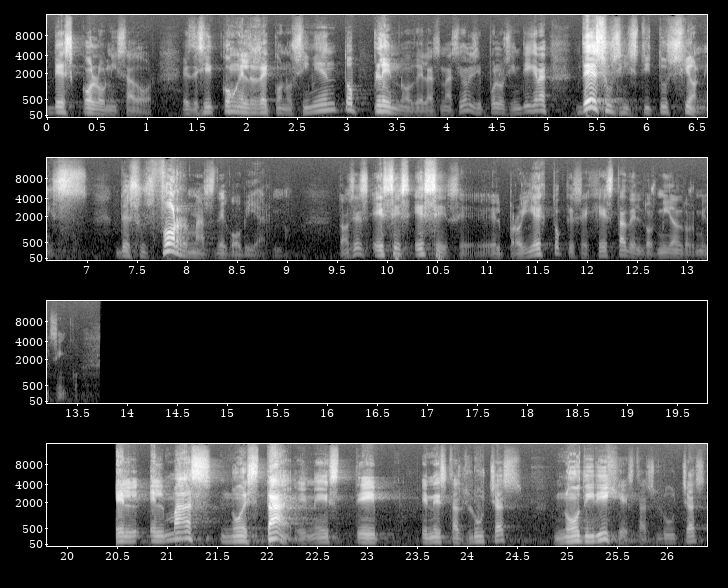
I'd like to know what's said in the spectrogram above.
descolonizador. Es decir, con el reconocimiento pleno de las naciones y pueblos indígenas de sus instituciones, de sus formas de gobierno. Entonces, ese es, ese es el proyecto que se gesta del 2000 al 2005. El, MAS no está en, este, en estas luchas, no dirige estas luchas.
